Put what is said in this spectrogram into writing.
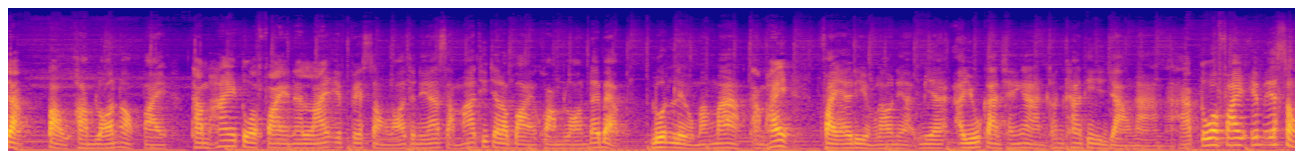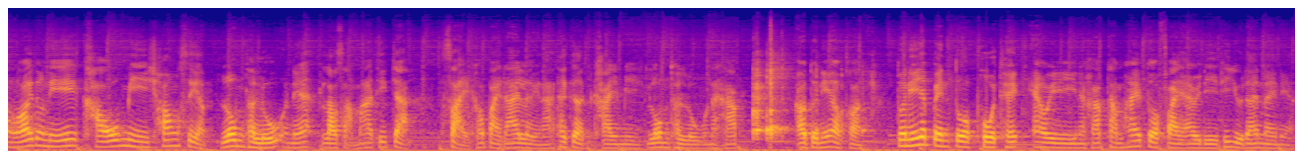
จะเป่าความร้อนออกไปทำให้ตัวไฟใน Light FS 200 ตัวนี้สามารถที่จะระบายความร้อนได้แบบรวดเร็วมาก ๆทำให้ไฟ LED ของเราเนี่ยมีอายุการใช้งานค่อนข้างที่จะยาวนานนะครับ ตัวไฟ FS 200 ตัวนี้เขามีช่องเสียบล่มทะลุอันนี้เราสามารถที่จะใส่เข้าไปได้เลยนะ ถ้าเกิดใครมีล่มทะลุนะครับ เอาตัวนี้ออกก่อน ตัวนี้จะเป็นตัว Protect LED นะครับทำให้ตัวไฟ LED ที่อยู่ด้านในเนี่ย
